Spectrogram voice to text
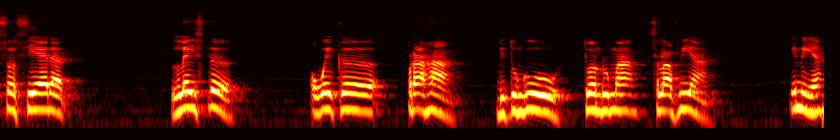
Sociedad. Leicester away ke Praha. Ditunggu tuan rumah Slavia. Ini ya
